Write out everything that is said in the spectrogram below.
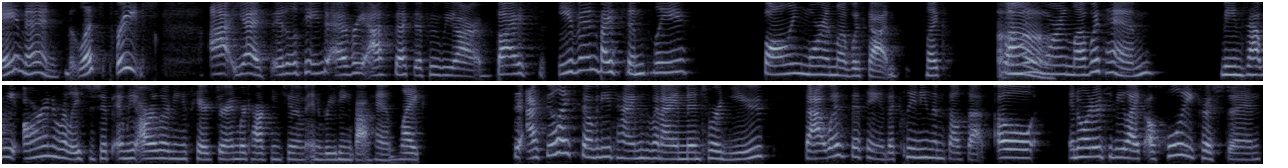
Amen. Let's preach. Uh, yes, it'll change every aspect of who we are by even by simply falling more in love with God. Like falling uh. more in love with Him means that we are in a relationship and we are learning His character and we're talking to Him and reading about Him. Like, I feel like so many times when I mentored youth, that was the thing, the cleaning themselves up. Oh, in order to be like a holy Christian,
